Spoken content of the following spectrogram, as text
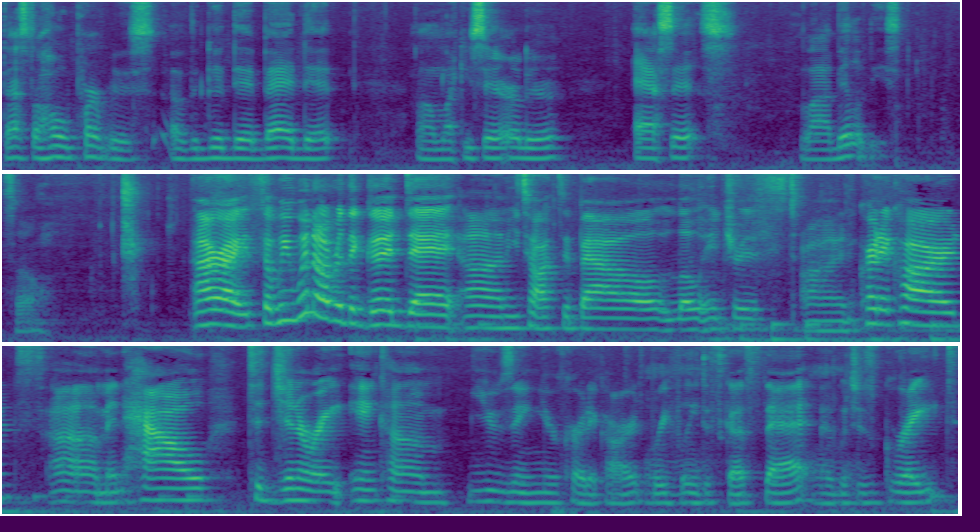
That's the whole purpose of the good debt, bad debt. Um, like you said earlier, assets, liabilities. So. All right, so we went over the good debt. Um, you talked about low interest on credit cards um, and how to generate income using your credit card. Briefly mm-hmm. discussed that, uh, which is great.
